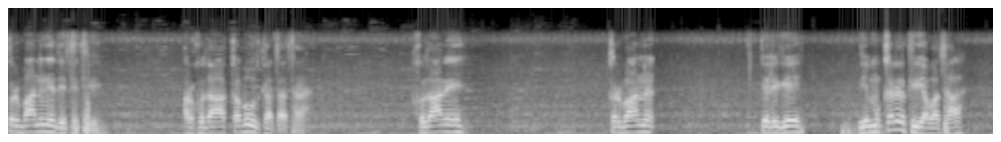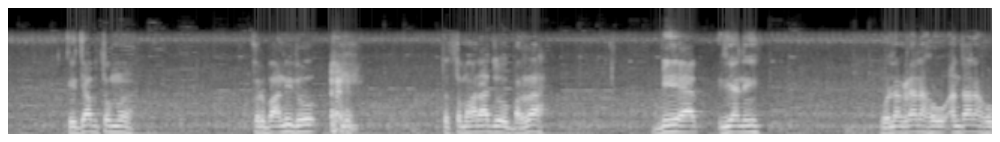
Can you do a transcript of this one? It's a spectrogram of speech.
कुर्बानियाँ देती थी और खुदा कबूल करता था। खुदा ने कुर्बान के लिए ये मुकर किया हुआ था कि जब तुम कुर्बानी दो तो तुम्हारा जो बर्रा बेऐब यानी वो लंगड़ा ना हो, अंधा ना हो,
